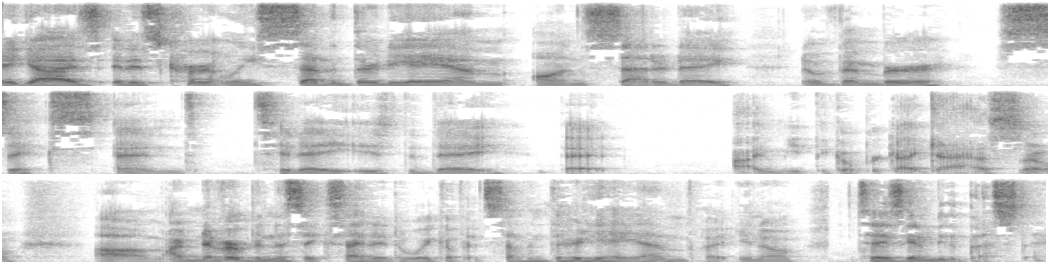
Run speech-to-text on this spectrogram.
Hey guys, it is currently 7.30 a.m. on Saturday, November 6th, and today is the day that I meet the Cobra Kai cast, so um, I've never been this excited to wake up at 7.30 a.m., but you know, today's gonna be the best day.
